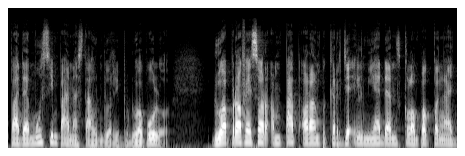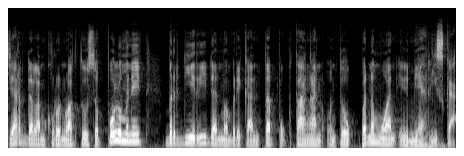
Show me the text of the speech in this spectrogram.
pada musim panas tahun 2020. Dua profesor, empat orang pekerja ilmiah dan sekelompok pengajar dalam kurun waktu 10 menit berdiri dan memberikan tepuk tangan untuk penemuan ilmiah Rizka.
